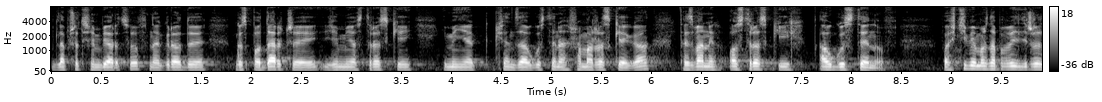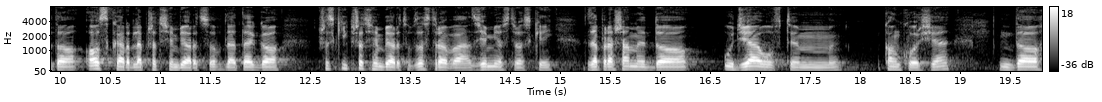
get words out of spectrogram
dla przedsiębiorców, nagrody gospodarczej ziemi ostrowskiej imienia księdza Augustyna Szamarzowskiego, tak zwanych ostrowskich Augustynów. Właściwie można powiedzieć, że to Oscar dla przedsiębiorców, dlatego wszystkich przedsiębiorców z Ostrowa, z ziemi ostrowskiej zapraszamy do udziału w tym konkursie, do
